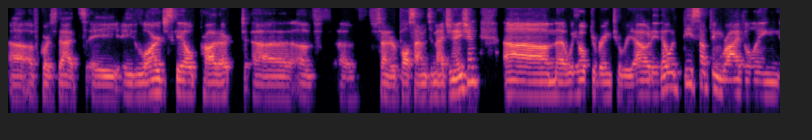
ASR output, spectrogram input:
Uh, of course, that's a, a large scale product of, of Senator Paul Simon's imagination um, that we hope to bring to reality. That would be something rivaling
